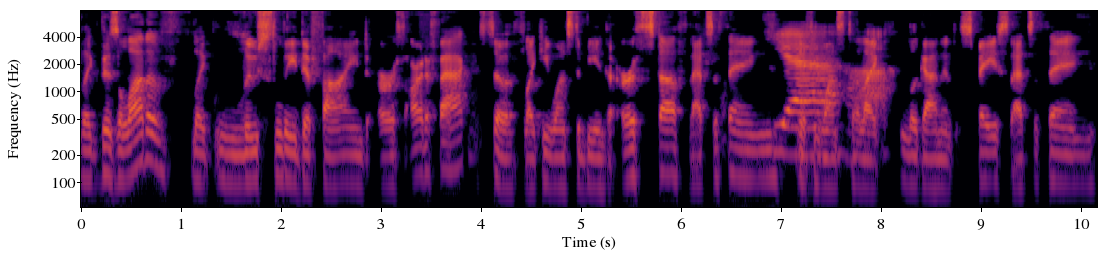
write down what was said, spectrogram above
Like, there's a lot of like loosely defined Earth artifacts. So, if like he wants to be into Earth stuff, that's a thing. Yeah. If he wants to like look out into space, that's a thing.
